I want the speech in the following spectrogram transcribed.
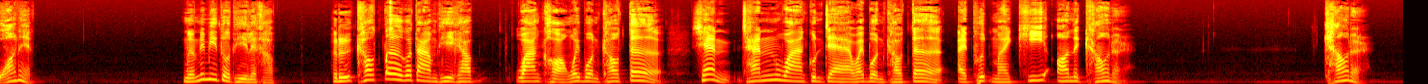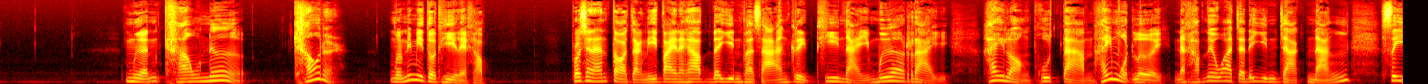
wanted เหมือนไม่มีตัว T เลยครับ หรือเคาน์เตอร์ก็ตามทีครับ วางของไว้บนเคาน์เตอร์ เช่น ฉันวางกุญแจไว้บนเคาน์เตอร์ I put my key on the counter counter เหมือน counter counter เหมือนไม่มีตัว T เลยครับ เพราะฉะนั้นต่อจากนี้ไปนะครับ ได้ยินภาษาอังกฤษที่ไหนเมื่อไหร่ ให้ลองพูดตามให้หมดเลยนะครับ ไม่ว่าจะได้ยินจากหนัง ซี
